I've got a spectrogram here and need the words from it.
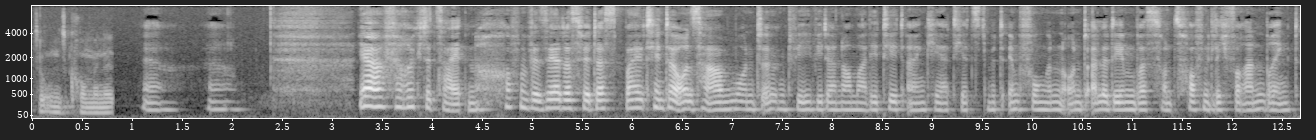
zu uns kommen. Ja, verrückte Zeiten. Hoffen wir sehr, dass wir das bald hinter uns haben und irgendwie wieder Normalität einkehrt, jetzt mit Impfungen und alledem, was uns hoffentlich voranbringt.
